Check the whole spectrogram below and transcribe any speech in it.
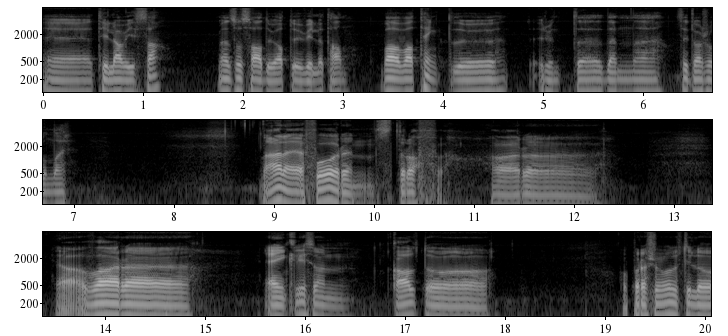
uh, til avisa, men så sa du at du ville ta den. Hva, hva tenkte du rundt eh, den eh, situasjonen der? Nei, jeg får en straffe. Har eh, Ja, var eh, egentlig sånn kaldt og operasjonell til å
